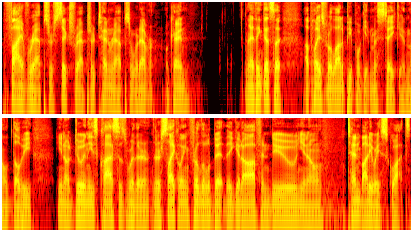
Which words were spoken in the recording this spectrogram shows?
five reps or six reps or 10 reps or whatever. Okay. And I think that's a, a place where a lot of people get mistaken. They'll, they'll be, you know, doing these classes where they're, they're cycling for a little bit. They get off and do, you know, 10 bodyweight squats.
